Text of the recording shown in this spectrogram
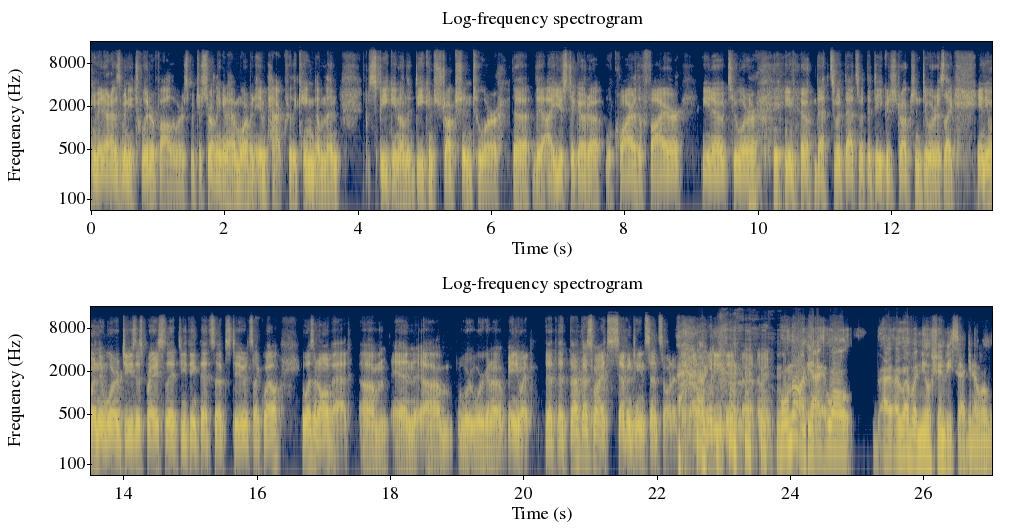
you may not have as many Twitter followers, but you're certainly going to have more of an impact for the kingdom than speaking on the deconstruction tour. The the I used to go to acquire the fire, you know, tour. you know, that's what that's what the deconstruction tour is like. Anyone that wore a Jesus bracelet, do you think that sucks too? It's like, well, it wasn't all bad. Um, and um, we're, we're gonna anyway. That, that, that that's my 17 cents on it. But what do you think, Matt? I mean, well, no, I mean, I, well, I, I, love what Neil Shenvi said. You know,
